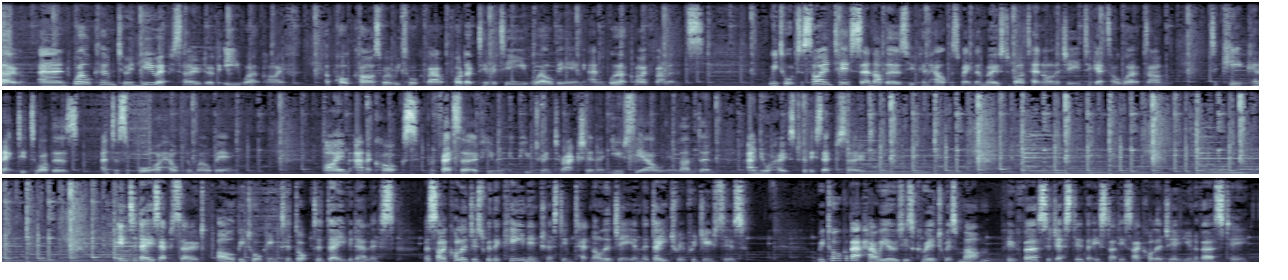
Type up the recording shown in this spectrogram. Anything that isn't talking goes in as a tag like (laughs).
Hello, and welcome to a new episode of E Work Life, a podcast where we talk about productivity, well-being, and work-life balance. We talk to scientists and others who can help us make the most of our technology to get our work done, to keep connected to others, and to support our health and well-being. I'm Anna Cox, Professor of Human Computer Interaction at UCL in London, and your host for this episode. In today's episode, I'll be talking to Dr. David Ellis, a psychologist with a keen interest in technology and the data it produces. We talk about how he owes his career to his mum, who first suggested that he study psychology at university,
